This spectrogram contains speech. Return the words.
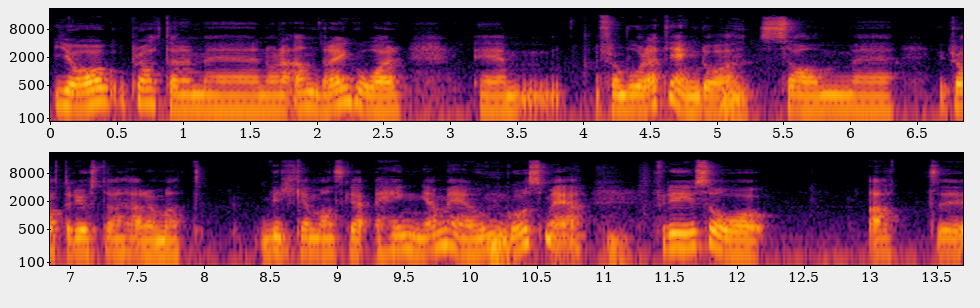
jag och pratade med några andra igår. eh, från vårat gäng då som eh, vi pratade just det här om att vilka man ska hänga med och umgås med. För det är ju så att eh,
